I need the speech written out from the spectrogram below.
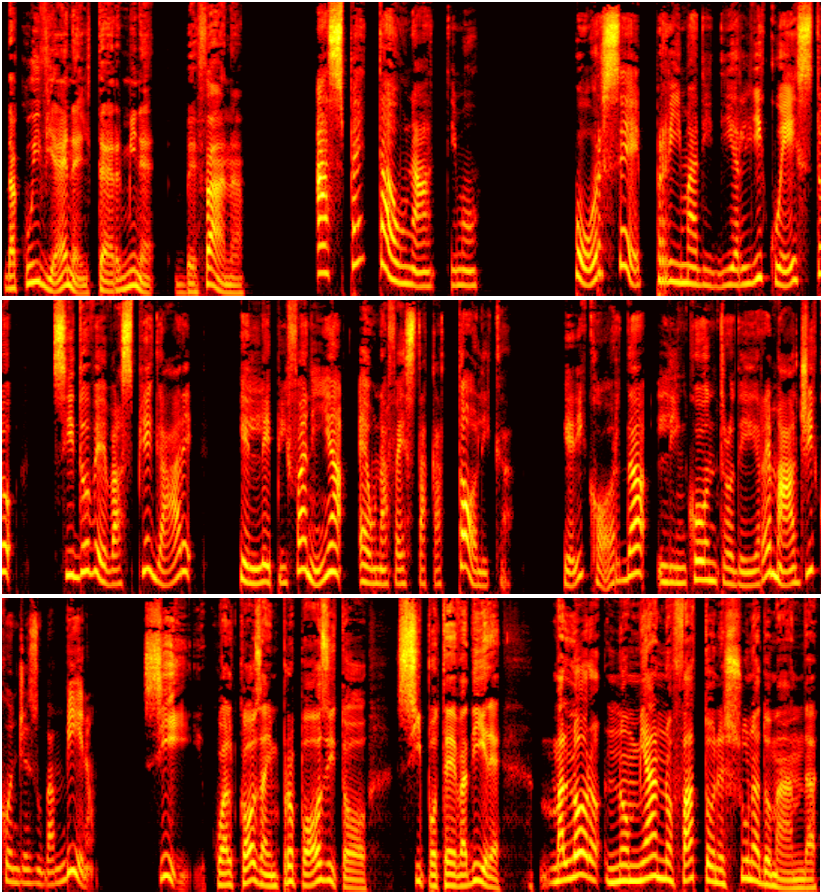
da cui viene il termine Befana. Aspetta un attimo. Forse, prima di dirgli questo, si doveva spiegare che l'Epifania è una festa cattolica che ricorda l'incontro dei Re Magi con Gesù bambino. Sì, qualcosa in proposito si poteva dire, ma loro non mi hanno fatto nessuna domanda,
